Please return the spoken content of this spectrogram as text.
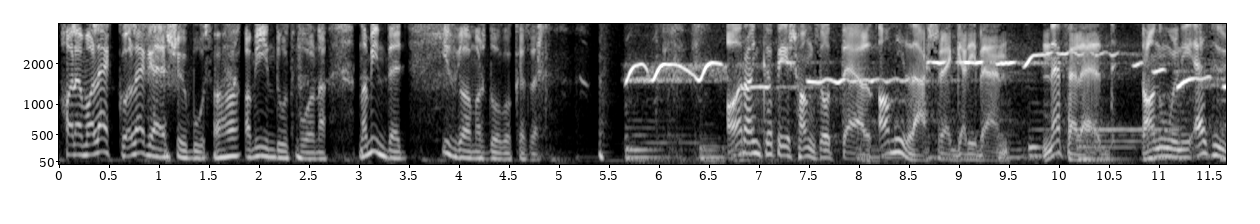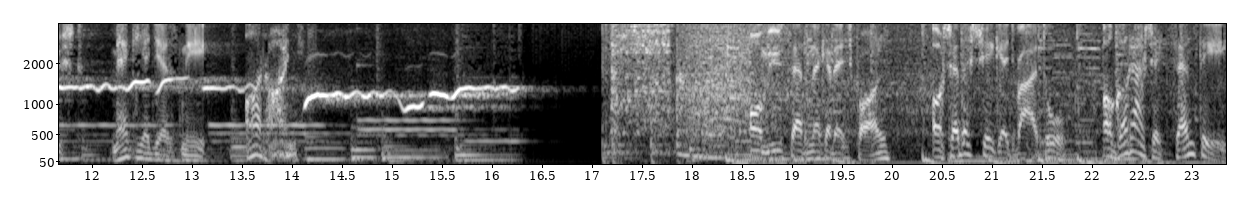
hanem a leg, legelső buszt, Aha. ami indult volna. Na mindegy, izgalmas dolgok ezek. Aranyköpés hangzott el a millás reggeliben. Ne feledd, tanulni ezüst, megjegyezni arany. A műszer neked egy fal, a sebesség egy váltó, a garázs egy szentély.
